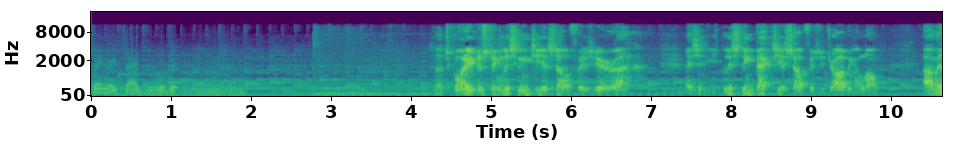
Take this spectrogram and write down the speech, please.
scenery changes a little bit. So it's quite interesting listening to yourself as you're uh, as you, listening back to yourself as you're driving along. Um, the,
